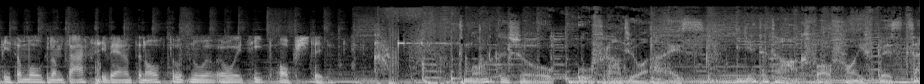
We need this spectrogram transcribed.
bis am Morgen um 6 Uhr während der Nacht und nur Ruhezeit abstellen. Die Morgenshow auf Radio 1. Jeden Tag von 5 bis 10.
